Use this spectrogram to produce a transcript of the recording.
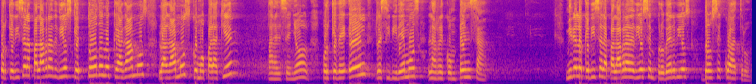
porque dice la palabra de Dios que todo lo que hagamos, lo hagamos como para quién? Para el Señor, porque de Él recibiremos la recompensa. Mire lo que dice la palabra de Dios en Proverbios 12:4.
